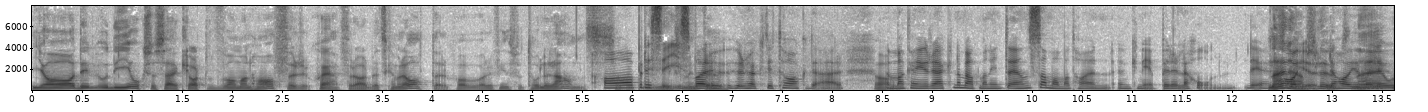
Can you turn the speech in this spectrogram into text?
Ja, det, och det är också så här klart vad man har för chefer och arbetskamrater. Vad, vad det finns för tolerans. Ja, är precis. liksom Var, inte- hur högt i tak det är. Ja. Men man kan ju räkna med att man inte är ensam om att ha en, en knepig relation. Det Nej, har nej, ju, absolut. det har ju nej, väldigt och,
